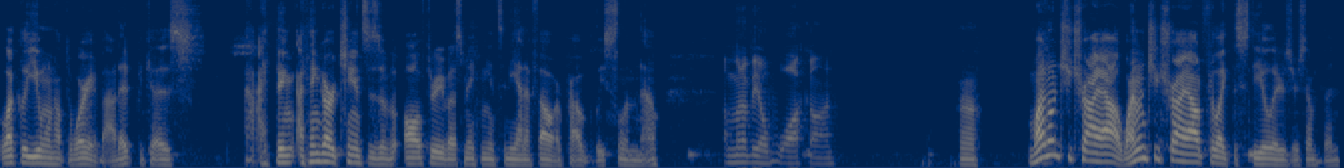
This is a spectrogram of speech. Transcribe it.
luckily you won't have to worry about it because I think I think our chances of all three of us making it to the NFL are probably slim now. I'm gonna be a walk on. Huh. Why don't you try out? Why don't you try out for like the Steelers or something,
